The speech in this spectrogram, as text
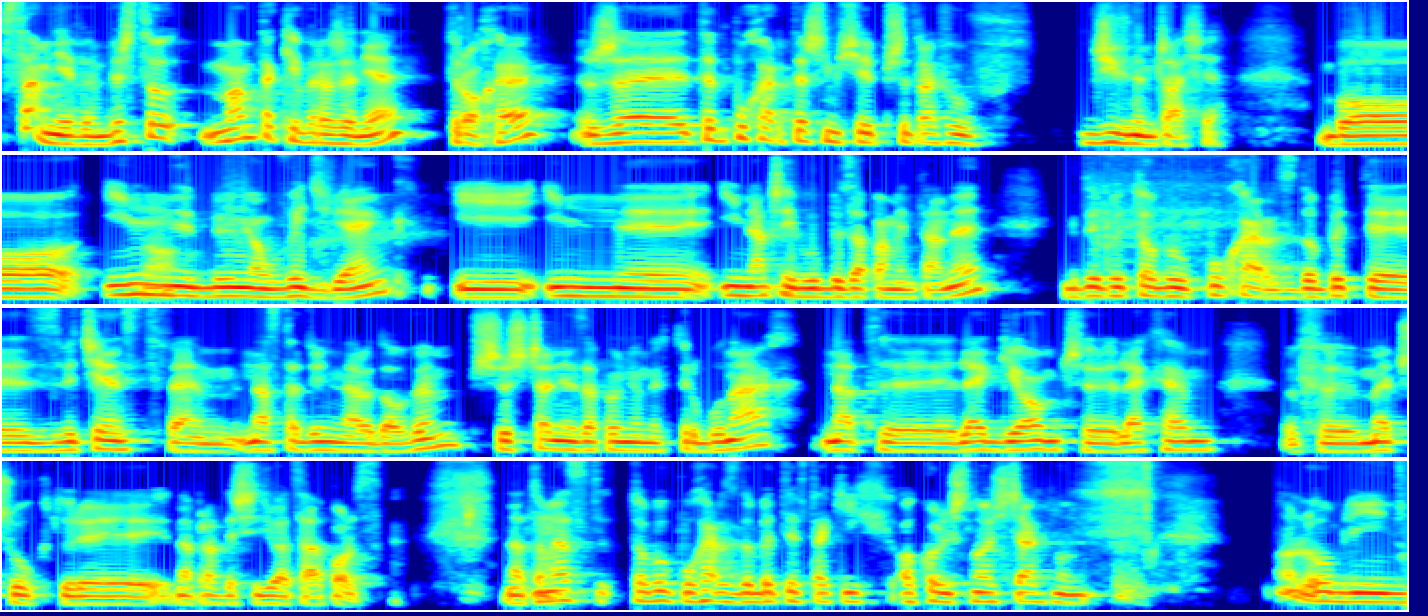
Sam nie wiem, wiesz co, mam takie wrażenie trochę, że ten puchar też im się przytrafił w dziwnym czasie, bo inny no. by miał wydźwięk i inny, inaczej byłby zapamiętany, gdyby to był puchar zdobyty zwycięstwem na Stadionie Narodowym przy szczelnie zapełnionych trybunach nad y, Legią czy Lechem w meczu, który naprawdę siedziała cała Polska. Natomiast to był puchar zdobyty w takich okolicznościach, no, no Lublin.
